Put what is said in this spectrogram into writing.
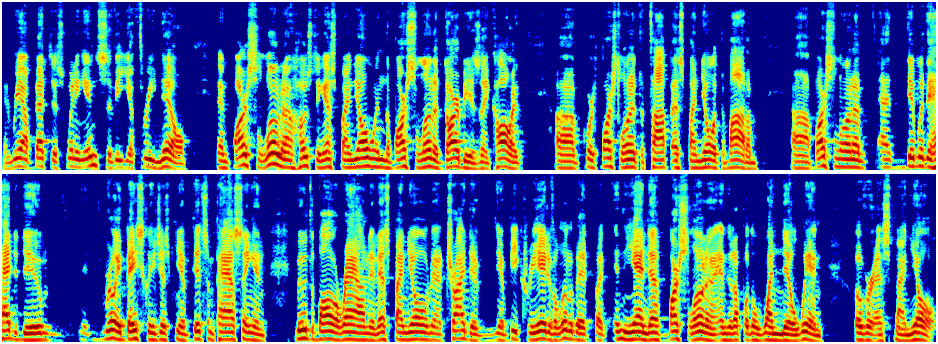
and Real Betis winning in Sevilla 3 0. Then Barcelona hosting Espanyol in the Barcelona Derby, as they call it. Uh, of course, Barcelona at the top, Espanyol at the bottom. Uh, Barcelona uh, did what they had to do really basically just you know did some passing and moved the ball around. And Espanyol uh, tried to you know, be creative a little bit, but in the end, uh, Barcelona ended up with a one 0 win over Espanyol.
